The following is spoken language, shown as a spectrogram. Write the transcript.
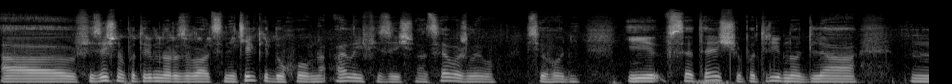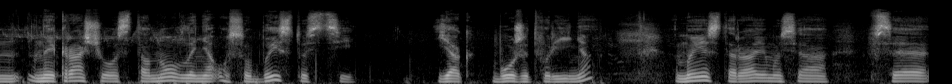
А фізично потрібно розвиватися не тільки духовно, але й фізично. А це важливо сьогодні. І все те, що потрібно для найкращого становлення особистості як Боже творіння, ми стараємося все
